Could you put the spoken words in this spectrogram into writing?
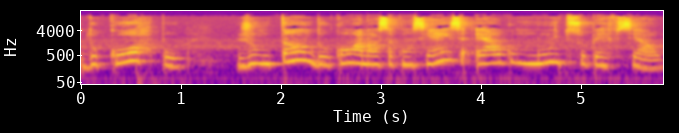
do corpo juntando com a nossa consciência é algo muito superficial.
